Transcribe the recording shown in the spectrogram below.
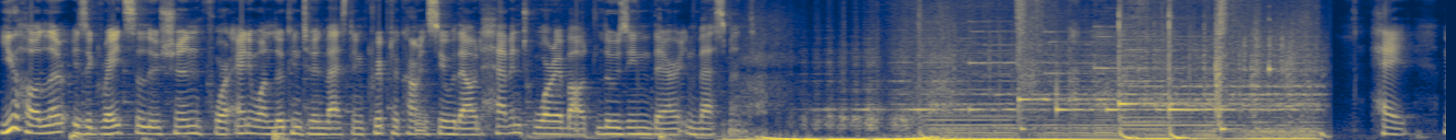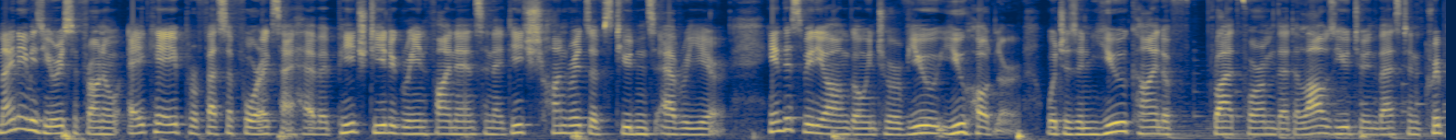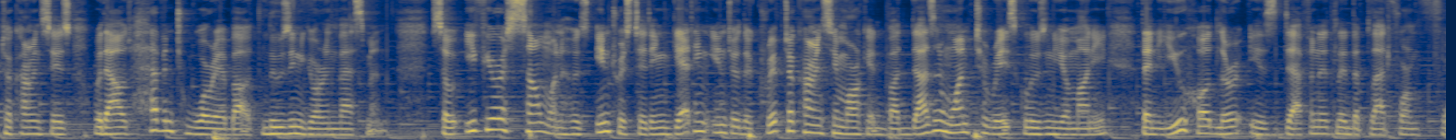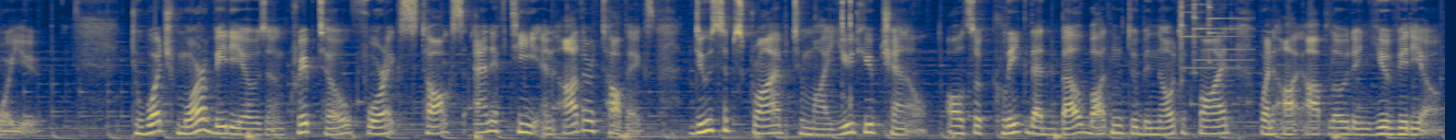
YouHodler is a great solution for anyone looking to invest in cryptocurrency without having to worry about losing their investment. Hey, my name is Yuri Safrono, aka Professor Forex. I have a PhD degree in finance and I teach hundreds of students every year. In this video, I'm going to review YouHodler, which is a new kind of platform that allows you to invest in cryptocurrencies without having to worry about losing your investment. So if you're someone who's interested in getting into the cryptocurrency market but doesn't want to risk losing your money, then YouHodler is definitely the platform for you. To watch more videos on crypto, forex, stocks, NFT and other topics, do subscribe to my YouTube channel. Also click that bell button to be notified when I upload a new video.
